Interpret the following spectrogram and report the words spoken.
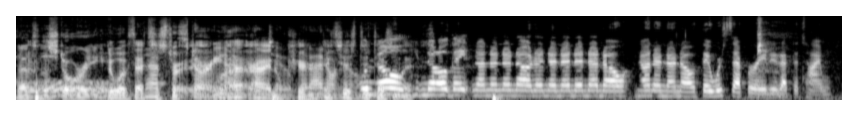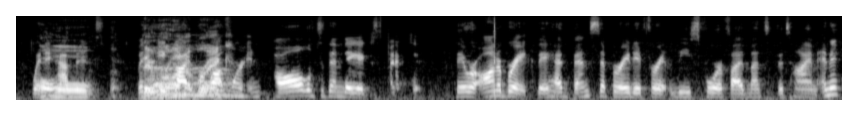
That's the story. well, if that's, That's the the story, story well, I've I, I don't but care. I don't it's just know. it no, doesn't. no, they no no no no no no no no no no no no no no. They were separated at the time when it Oh, happened, but they he were on got a a lot more involved than they expected. They were on a break. They had been separated for at least four or five months at the time, and it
